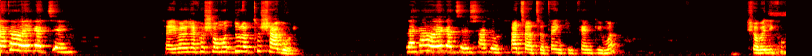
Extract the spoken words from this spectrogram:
লেখা হয়ে গেছে। হ্যাঁ এবারে লেখো সমুদ্র অর্থ সাগর। লেখা হয়ে গেছে সাগর। আচ্ছা আচ্ছা থ্যাংক ইউ থ্যাংক ইউ মা সবাই লিখুক।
